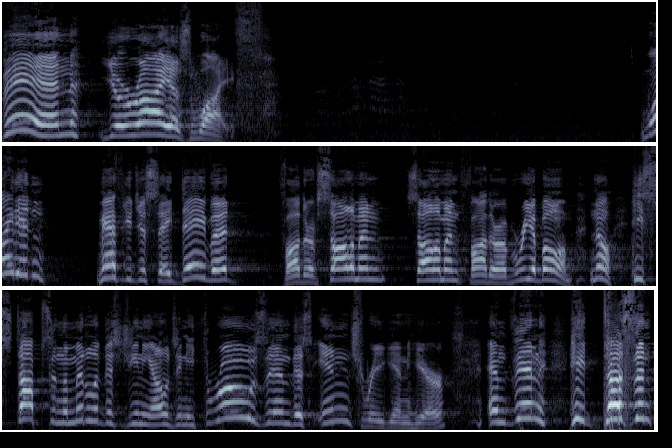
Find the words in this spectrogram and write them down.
been Uriah's wife. Why didn't Matthew just say David, father of Solomon, Solomon, father of Rehoboam. No, he stops in the middle of this genealogy and he throws in this intrigue in here. And then he doesn't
